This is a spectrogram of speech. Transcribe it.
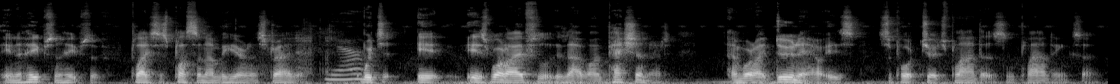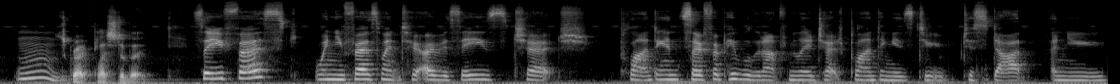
in heaps and heaps of places, plus a number here in Australia yeah. which is what I absolutely love. I'm passionate, and what I do now is support church planters and planting. So it's a great place to be. So you first, when you first went to overseas church planting, and so for people that aren't familiar, church planting is to to start a new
